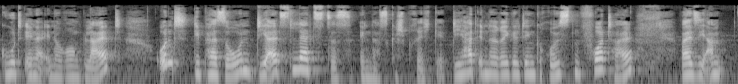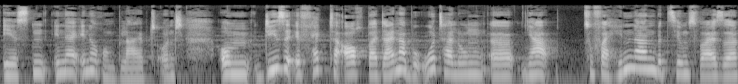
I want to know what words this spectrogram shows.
gut in Erinnerung bleibt und die Person, die als letztes in das Gespräch geht. Die hat in der Regel den größten Vorteil, weil sie am ehesten in Erinnerung bleibt. Und um diese Effekte auch bei deiner Beurteilung äh, ja, zu verhindern bzw.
